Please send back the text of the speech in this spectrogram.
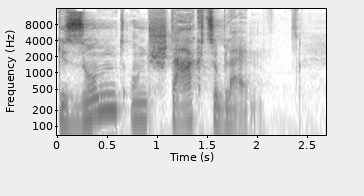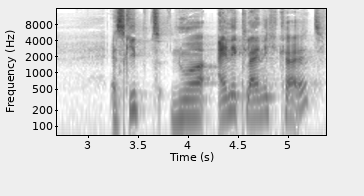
gesund und stark zu bleiben. Es gibt nur eine Kleinigkeit,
